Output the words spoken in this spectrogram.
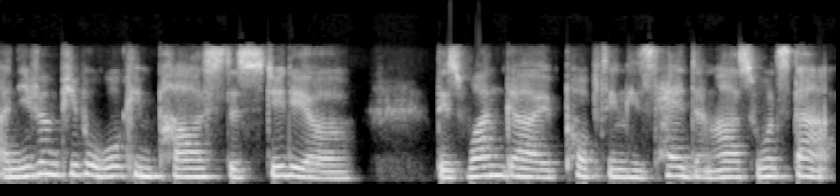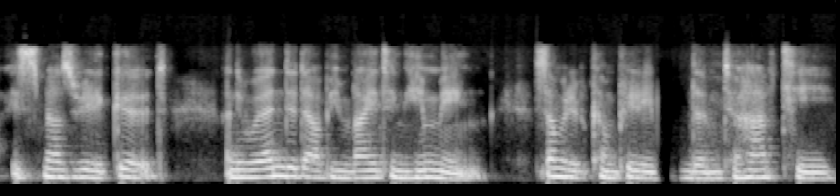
and even people walking past the studio this one guy popped in his head and asked, What's that? It smells really good. And we ended up inviting him in. Somebody completely them to have tea.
